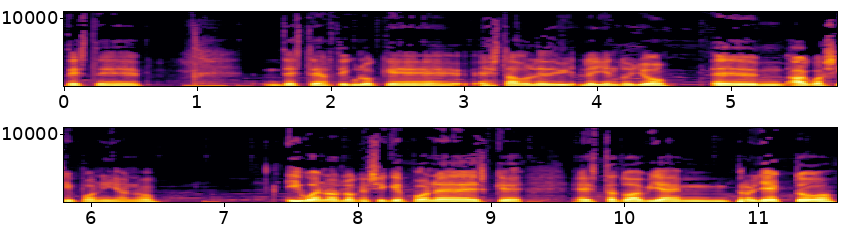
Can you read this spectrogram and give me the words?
de este de este artículo que he estado leyendo yo, em, algo así ponía, ¿no? Y bueno, lo que sí que pone es que está todavía en proyecto,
